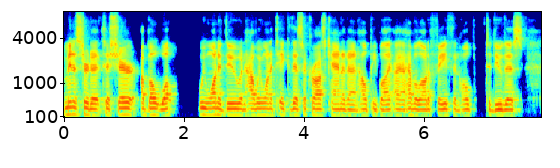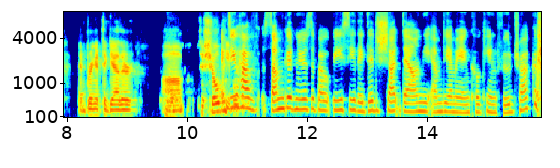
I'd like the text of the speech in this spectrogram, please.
minister to, to share about what we want to do and how we want to take this across Canada and help people. I, I have a lot of faith and hope to do this and bring it together um, to show people. I do have some good news about BC. They did shut down the MDMA and cocaine food truck.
